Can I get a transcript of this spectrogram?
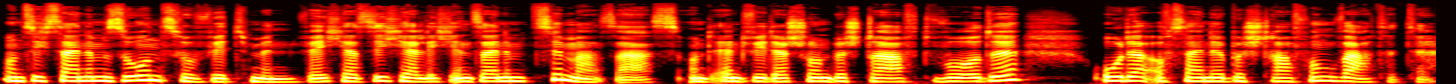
und sich seinem Sohn zu widmen, welcher sicherlich in seinem Zimmer saß und entweder schon bestraft wurde oder auf seine Bestrafung wartete.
